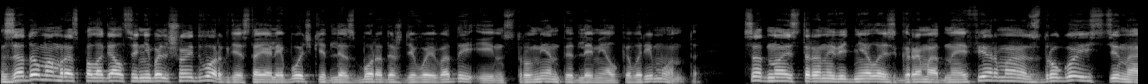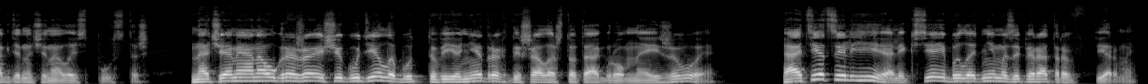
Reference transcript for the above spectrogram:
За домом располагался небольшой двор, где стояли бочки для сбора дождевой воды и инструменты для мелкого ремонта. С одной стороны виднелась громадная ферма, с другой — стена, где начиналась пустошь. Ночами она угрожающе гудела, будто в ее недрах дышало что-то огромное и живое. Отец Ильи, Алексей, был одним из операторов фермы.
